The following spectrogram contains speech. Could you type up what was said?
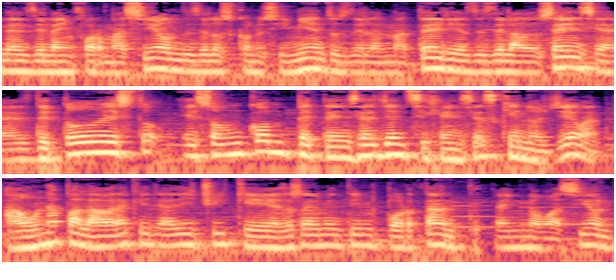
desde la información, desde los conocimientos, de las materias, desde la docencia, desde todo esto, eh, son competencias y exigencias que nos llevan a una palabra que ya he dicho y que es realmente importante, la innovación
